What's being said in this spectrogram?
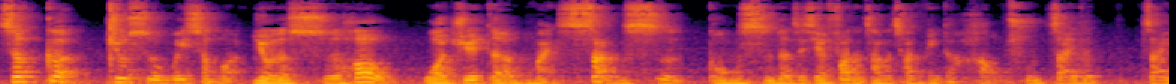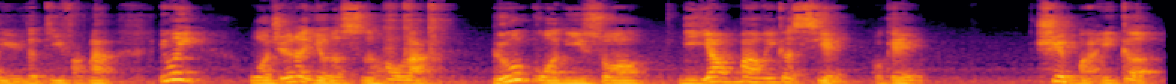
这个就是为什么有的时候我觉得买上市公司的这些发展商的产品的好处在的在于的地方啦。因为我觉得有的时候啦，如果你说你要冒一个险，OK，去买一个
